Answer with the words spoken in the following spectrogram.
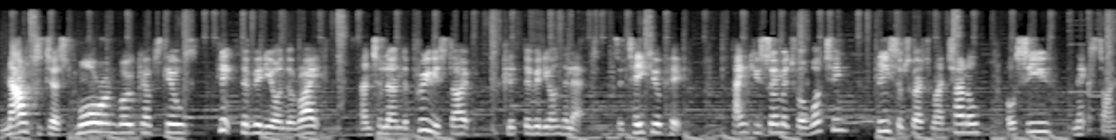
Now to test more on vocab skills, click the video on the right, and to learn the previous type, click the video on the left. So take your pick. Thank you so much for watching, please subscribe to my channel, I'll see you next time.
